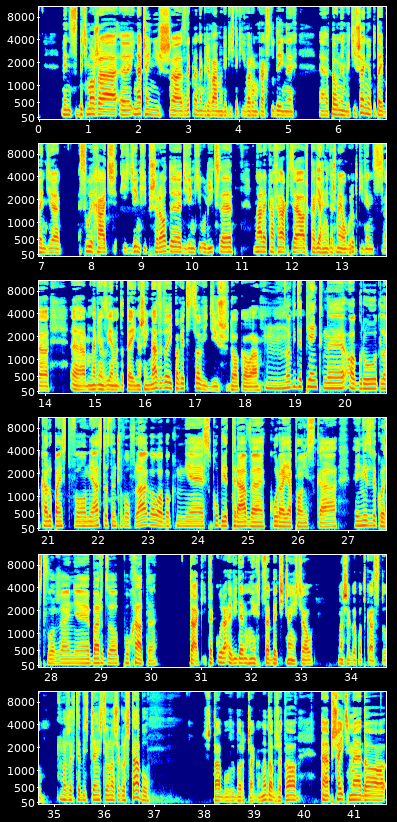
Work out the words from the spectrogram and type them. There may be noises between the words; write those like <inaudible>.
Więc być może inaczej niż e, zwykle nagrywamy w jakichś takich warunkach studyjnych, e, w pełnym wyciszeniu. Tutaj będzie słychać jakieś dźwięki przyrody, dźwięki ulicy, no ale kafe akcja w kawiarni też mają ogródki, więc e, e, nawiązujemy do tej naszej nazwy i powiedz, co widzisz dookoła. Mm, no widzę piękny ogród lokalu Państwo Miasto z tęczową flagą, obok mnie skubie trawę, kura japońska, niezwykłe stworzenie, bardzo puchate. Tak, i ta kura ewidentnie chce być częścią naszego podcastu. Może chce być częścią naszego sztabu sztabu wyborczego. No dobrze, to e, przejdźmy do,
